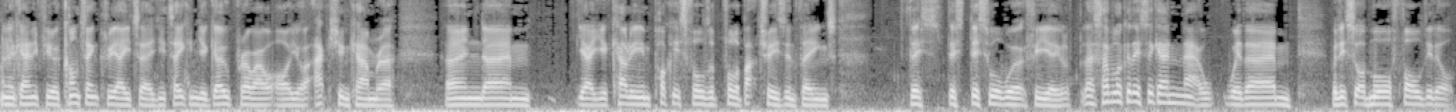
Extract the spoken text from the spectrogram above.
and again if you're a content creator you're taking your GoPro out or your action camera and um, yeah you're carrying pockets full of full of batteries and things this this this will work for you. Let's have a look at this again now with um with it sort of more folded up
